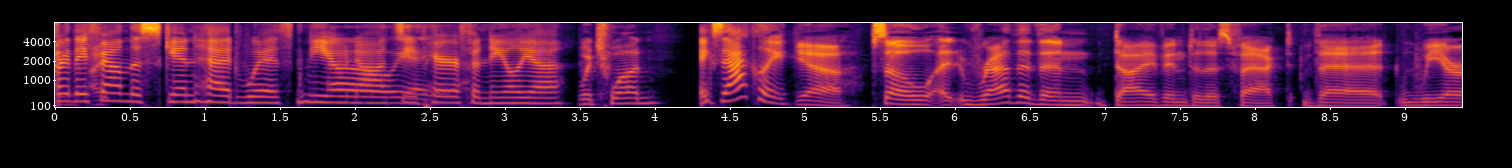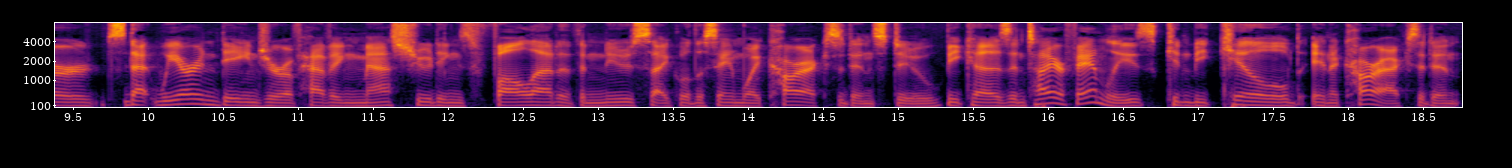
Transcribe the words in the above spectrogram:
Where they I- found the skinhead with neo-Nazi Oh, yeah, yeah. paraphernalia. which one? Exactly. Yeah. So uh, rather than dive into this fact that we are that we are in danger of having mass shootings fall out of the news cycle the same way car accidents do because entire families can be killed in a car accident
